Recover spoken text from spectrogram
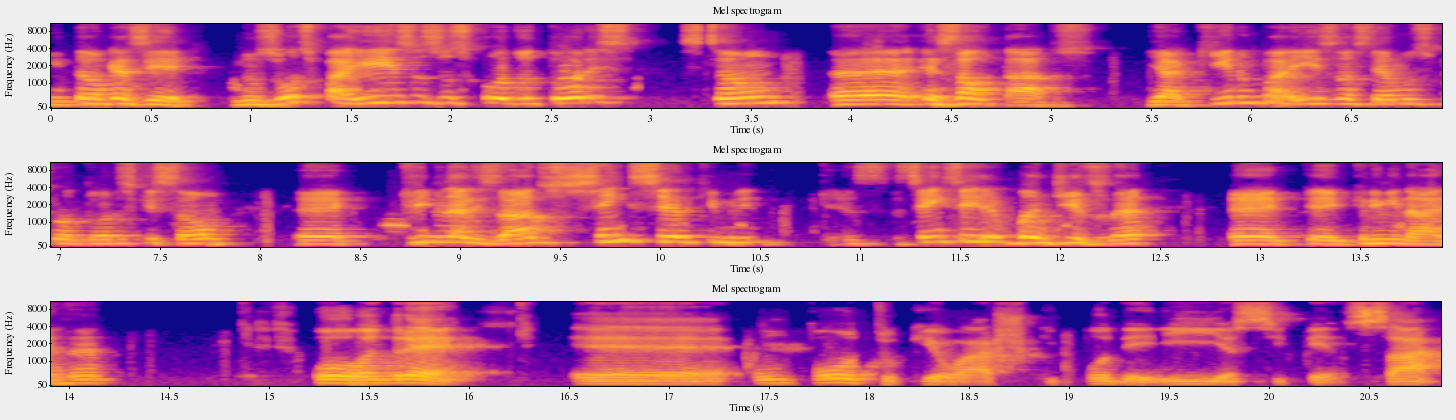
Então, quer dizer, nos outros países os produtores são é, exaltados. E aqui no país nós temos produtores que são é, criminalizados sem ser, sem ser bandidos, né? É, é, criminais, né? Ô, André, é, um ponto que eu acho que poderia se pensar,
